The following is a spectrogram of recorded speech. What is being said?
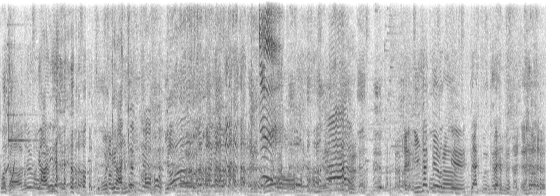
맞죠? 이거 아니잖아. 뭐야? 이거 아니잖아. 아니, 이 상태로 그럼 백프 백프.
